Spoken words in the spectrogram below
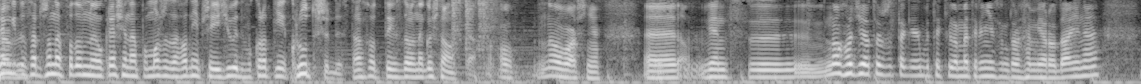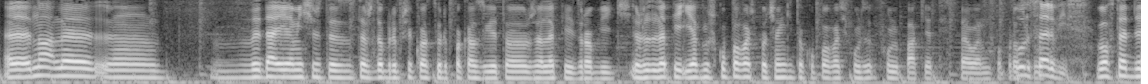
naprawy... dostarczone w podobnym okresie na Pomorze Zachodnie przejeździły dwukrotnie krótszy dystans od tych z Dolnego Śląska. O, no właśnie. E, więc y, no chodzi o to, że tak jakby te kilometry nie są trochę miarodajne, e, no ale e, wydaje mi się, że to jest też dobry przykład, który pokazuje to, że lepiej zrobić, że lepiej jak już kupować pociągi, to kupować full, full pakiet pełen po prostu. Full service. Bo wtedy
